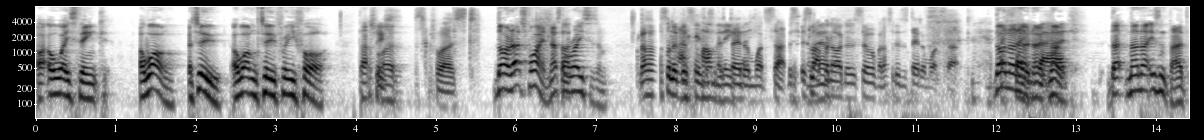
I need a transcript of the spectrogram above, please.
I always think a Wong, a two, a one, two, three, four. That's what. I, Jesus Christ. no, that's fine. That's not Uh, racism. That's one of the I things I can't should have stayed on WhatsApp. It's, it's like Bernardo Silva. That's what have stayed on WhatsApp. No, no, no, no, no. That no, that isn't bad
